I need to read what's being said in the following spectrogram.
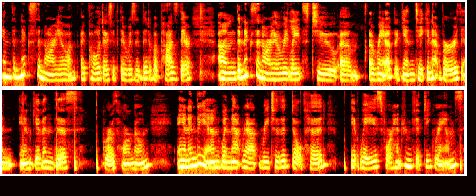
In the next scenario, I apologize if there was a bit of a pause there. Um, the next scenario relates to um, a rat, again, taken at birth and, and given this growth hormone. And in the end, when that rat reaches adulthood, it weighs 450 grams.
